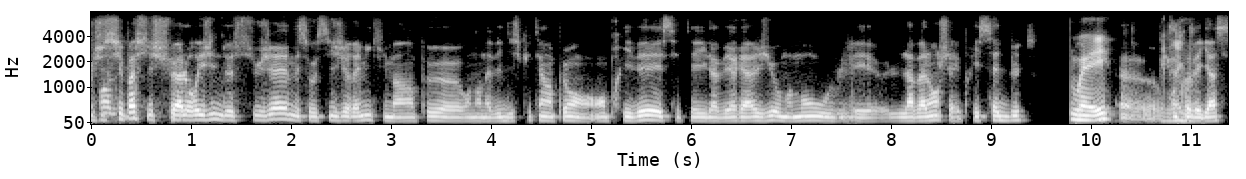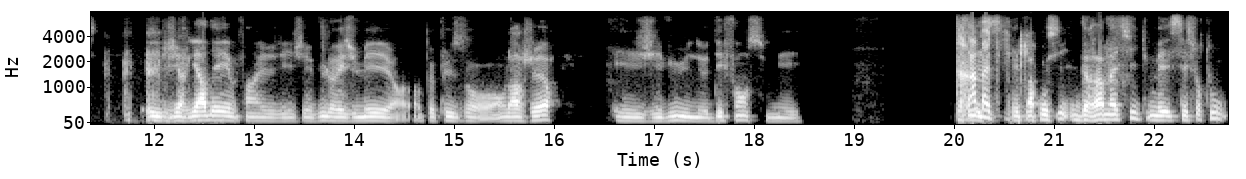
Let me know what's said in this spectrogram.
je sais pas si je suis à l'origine de ce sujet, mais c'est aussi Jérémy qui m'a un peu, euh, on en avait discuté un peu en, en privé, et c'était, il avait réagi au moment où les- l'Avalanche avait pris 7 buts Ouais. euh, contre Vegas. Et j'ai regardé, enfin, j'ai j'ai vu le résumé un un peu plus en, en largeur, et j'ai vu une défense, mais Dramatique. C'est pas possible, dramatique, mais c'est surtout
